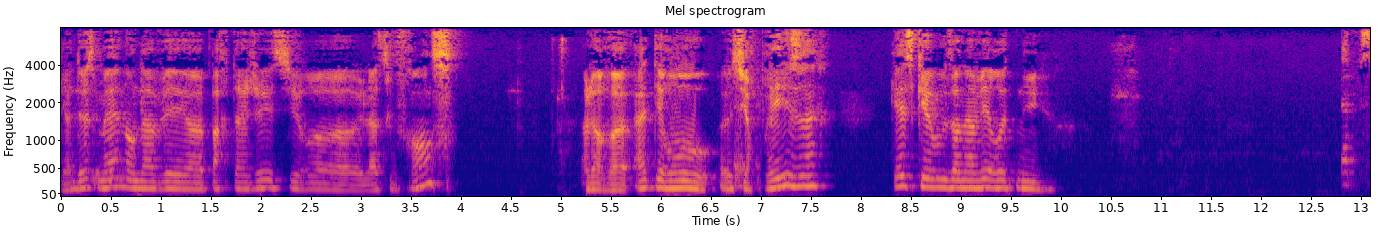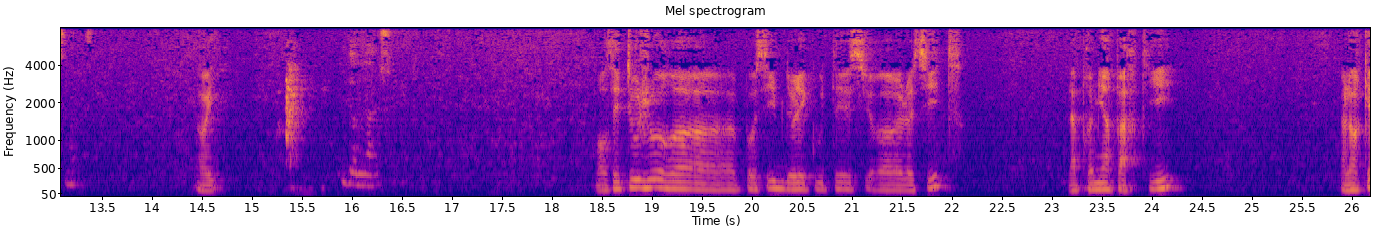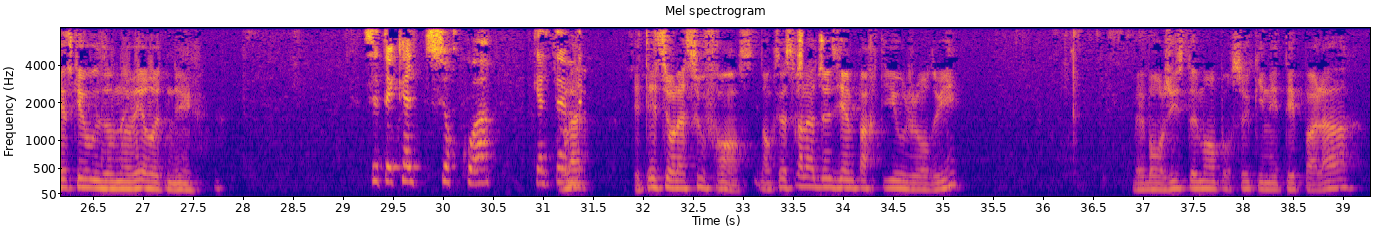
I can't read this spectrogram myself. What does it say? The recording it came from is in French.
Il y a deux semaines, on avait euh, partagé sur euh, la souffrance. Alors, euh, interro euh, surprise, qu'est-ce que vous en avez retenu? L'absence. Oui. Dommage. Bon, c'est toujours euh, possible de l'écouter sur euh, le site. La première partie. Alors, qu'est-ce que vous en avez retenu? C'était quel, sur quoi? Quel thème? la- C'était sur la souffrance. Donc, ce sera la deuxième partie aujourd'hui. Mais bon, justement, pour ceux qui n'étaient pas là.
